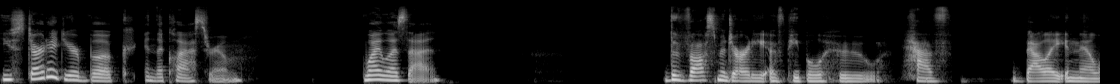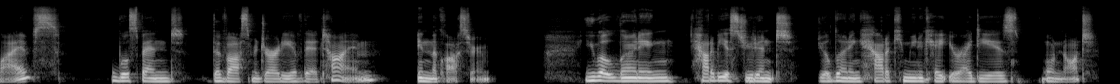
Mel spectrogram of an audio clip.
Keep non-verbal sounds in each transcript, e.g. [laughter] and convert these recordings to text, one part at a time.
You started your book in the classroom. Why was that? The vast majority of people who have ballet in their lives will spend the vast majority of their time in the classroom. You are learning how to be a student, you're learning how to communicate your ideas or not.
